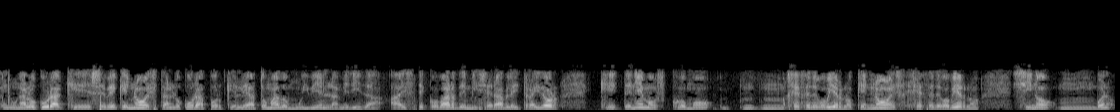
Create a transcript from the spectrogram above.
en una locura que se ve que no es tan locura, porque le ha tomado muy bien la medida a este cobarde, miserable y traidor que tenemos como mm, jefe de gobierno, que no es jefe de gobierno, sino, mm, bueno,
